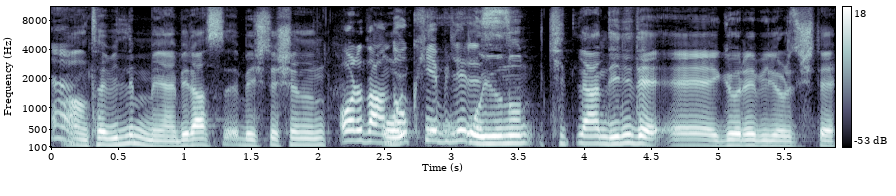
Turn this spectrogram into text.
Anlatabildim mi? Yani biraz Beşiktaş'ın Oradan da okuyabiliriz. oyunun kitlendiğini de e, görebiliyoruz. İşte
